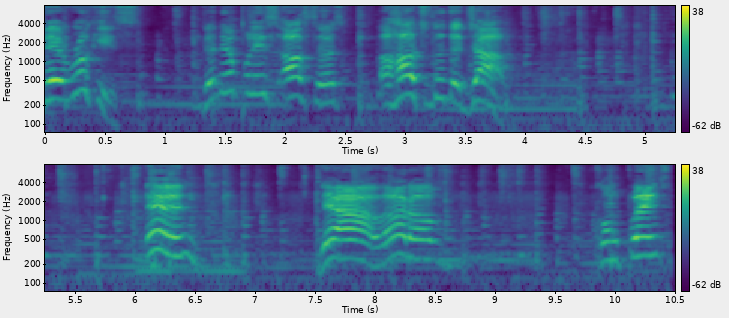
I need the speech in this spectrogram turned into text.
the rookies, the new police officers, on how to do the job. Then there are a lot of complaints.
